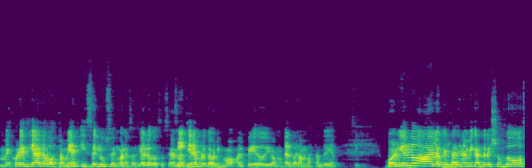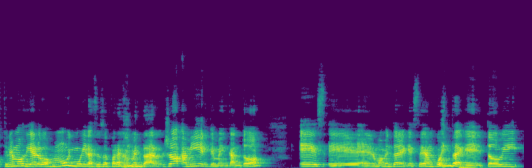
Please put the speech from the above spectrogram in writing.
mejores diálogos también y se lucen con esos diálogos. O sea, no tienen protagonismo al pedo, digamos. están bastante bien. Volviendo a lo que es la dinámica entre ellos dos, tenemos diálogos muy, muy graciosos para comentar. Yo, a mí, el que me encantó es eh, en el momento en el que se dan cuenta que Toby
